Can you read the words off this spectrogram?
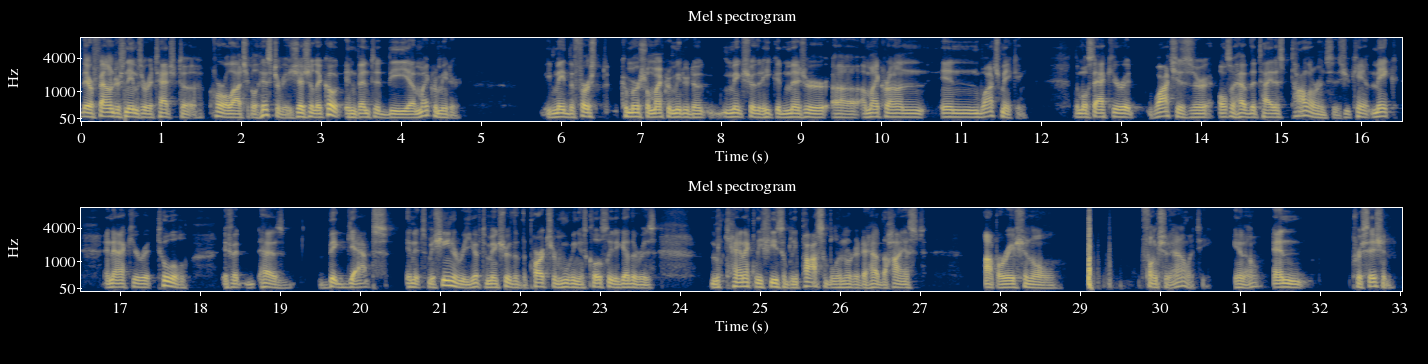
their founders' names are attached to horological history. Jaeger-LeCoultre invented the uh, micrometer he made the first commercial micrometer to make sure that he could measure uh, a micron in watchmaking. The most accurate watches are also have the tightest tolerances. You can't make an accurate tool if it has big gaps in its machinery. You have to make sure that the parts are moving as closely together as mechanically feasibly possible in order to have the highest operational functionality, you know, and precision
